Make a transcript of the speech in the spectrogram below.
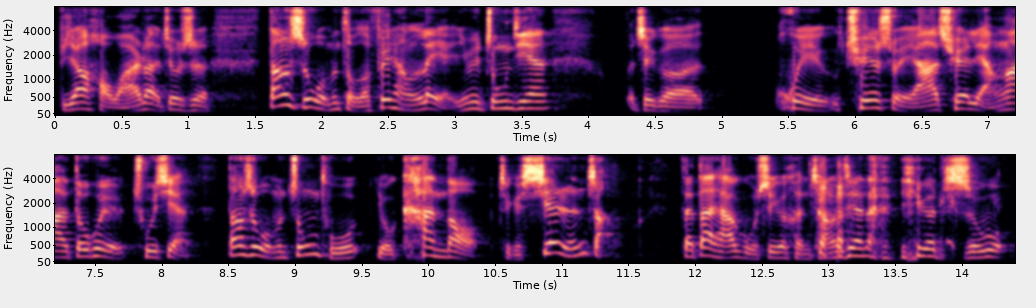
比较好玩的，就是当时我们走的非常累，因为中间这个会缺水啊、缺粮啊都会出现。当时我们中途有看到这个仙人掌，在大峡谷是一个很常见的一个植物。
